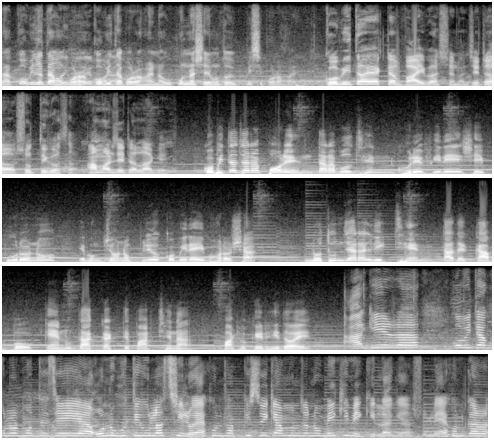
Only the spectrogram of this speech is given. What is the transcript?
না কবিতা তেমন পড়া কবিতা পড়া হয় না উপন্যাসের মতো বেশি পড়া হয়। কবিতায় একটা ভাইব আসে না যেটা সত্যি কথা আমার যেটা লাগে। কবিতা যারা পড়েন তারা বলছেন ঘুরে ফিরে সেই পুরনো এবং জনপ্রিয় কবিরাই ভরসা। নতুন যারা লিখছেন তাদের কাব্য কেন দাগ কাটতে পারছে না পাঠকের হৃদয়ে? আগের কবিতাগুলোর মধ্যে যে অনুভূতিগুলো ছিল এখন সব কিছুই কেমন যেন মেকি মেকি লাগে আসলে। এখনকার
